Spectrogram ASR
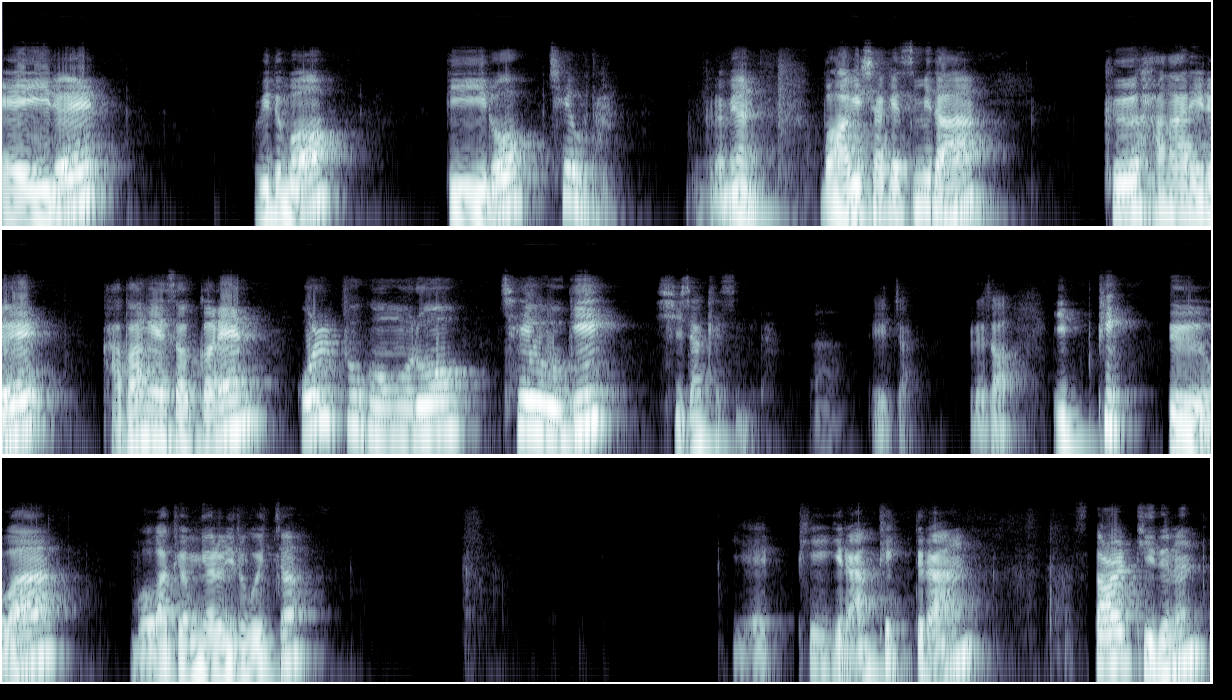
A를 with 뭐? B로 채우다. 그러면 뭐 하기 시작했습니다. 그 항아리를 가방에서 꺼낸 골프공으로 채우기 시작했습니다. 아, 되겠죠? 그래서 이 픽드와 뭐가 병렬을 이루고 있죠? 예, 픽이랑 픽드랑 started는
